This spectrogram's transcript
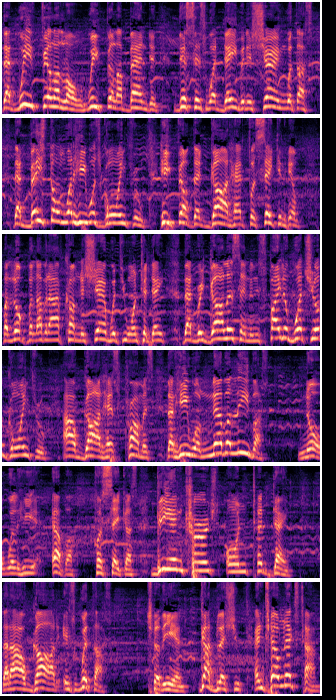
that we feel alone, we feel abandoned. This is what David is sharing with us that based on what he was going through, he felt that God had forsaken him. But look, beloved, I've come to share with you on today that regardless and in spite of what you're going through, our God has promised that He will never leave us, nor will He ever forsake us. Be encouraged on today that our God is with us to the end. God bless you. Until next time,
